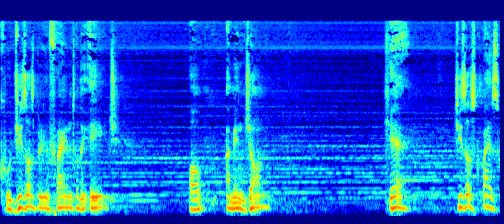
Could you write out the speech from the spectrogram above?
Could Jesus be referring to the age? Or, I mean, John? Here, Jesus Christ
